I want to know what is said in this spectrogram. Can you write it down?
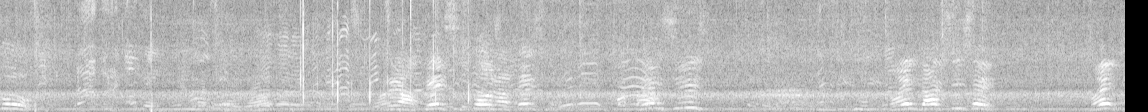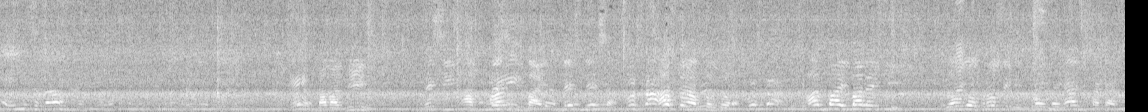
μπράβο. Ωραία, θέσεις τώρα, θέσεις. Θέσεις. Νοέλ, εντάξει είσαι. Νοέλ. Παπαντής. Εσύ, αφού μέσα την πάει, μες μέσα. Ας τον αυτό τώρα. Αν πάει η μπάλα εκεί. Λόγω πρόσεχε, την μεγάλη θα κάνει.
